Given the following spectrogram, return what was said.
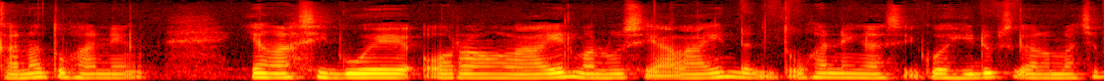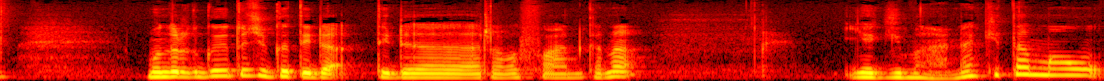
Karena Tuhan yang yang ngasih gue orang lain manusia lain dan Tuhan yang ngasih gue hidup segala macam. Menurut gue itu juga tidak tidak relevan. Karena ya gimana kita mau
